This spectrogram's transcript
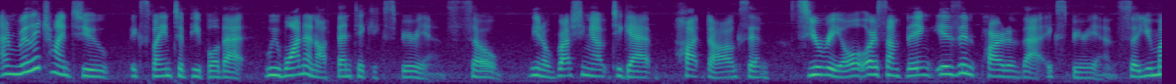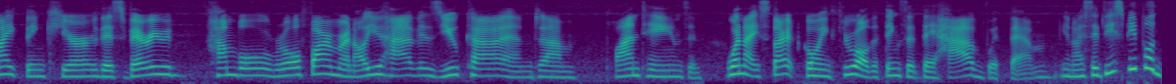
i'm really trying to explain to people that we want an authentic experience so you know, rushing out to get hot dogs and cereal or something isn't part of that experience. So you might think you're this very humble rural farmer and all you have is yucca and um, plantains. And when I start going through all the things that they have with them, you know, I say, these people,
